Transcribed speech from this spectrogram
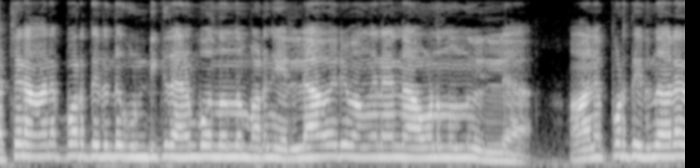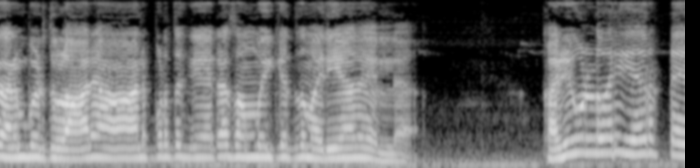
അച്ഛൻ ആനപ്പുറത്ത് ഇരുന്ന് കുണ്ടിക്ക് തരമ്പ് വന്നെന്നും പറഞ്ഞ് എല്ലാവരും അങ്ങനെ തന്നെ ആവണമെന്നൊന്നും ഇല്ല. ആനപ്പുറത്ത് ഇരുന്നാലേ തരമ്പ് എടുത്തുള്ളൂ. ആരെ ആനപ്പുറത്ത് കയറ്റാൻ സമ്മതിക്കാത്തത് മര്യാദയല്ല. കഴിവുള്ളവർ കയറട്ടെ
